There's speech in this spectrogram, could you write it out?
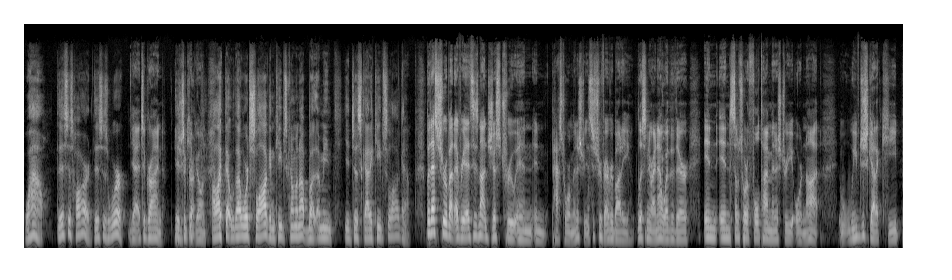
wow, this is hard. This is work. Yeah, it's a grind. You It's a keep going. I like that that word slogging keeps coming up, but I mean, you just got to keep slogging. Yeah. But that's true about every. This is not just true in in pastoral ministry. This is true for everybody listening right now, whether they're in in some sort of full time ministry or not. We've just got to keep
